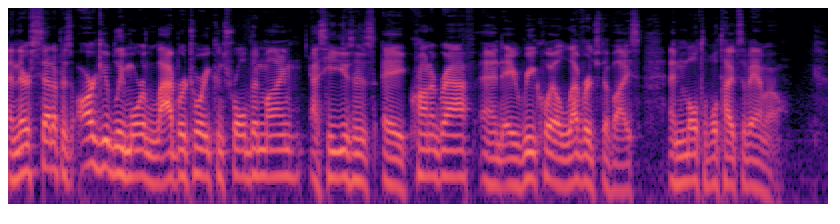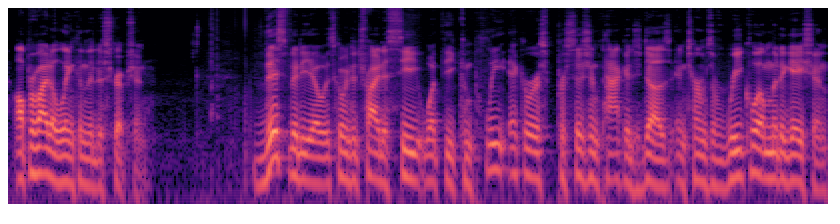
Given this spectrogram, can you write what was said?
And their setup is arguably more laboratory controlled than mine, as he uses a chronograph and a recoil leverage device and multiple types of ammo. I'll provide a link in the description. This video is going to try to see what the complete Icarus Precision package does in terms of recoil mitigation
